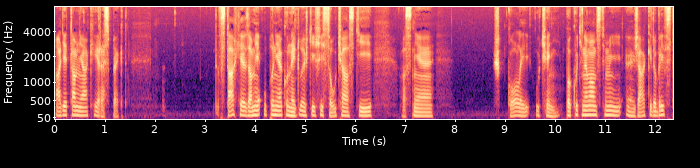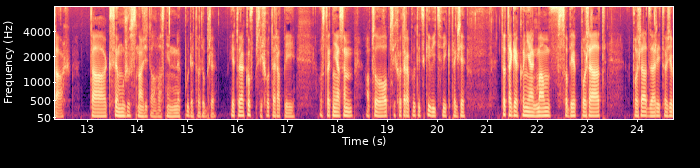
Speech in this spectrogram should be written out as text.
ať je tam nějaký respekt vztah je za mě úplně jako nejdůležitější součástí vlastně školy, učení. Pokud nemám s těmi eh, žáky dobrý vztah, tak se můžu snažit, ale vlastně nepůjde to dobře. Je to jako v psychoterapii. Ostatně já jsem absolvoval psychoterapeutický výcvik, takže to tak jako nějak mám v sobě pořád, pořád zaryto, že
